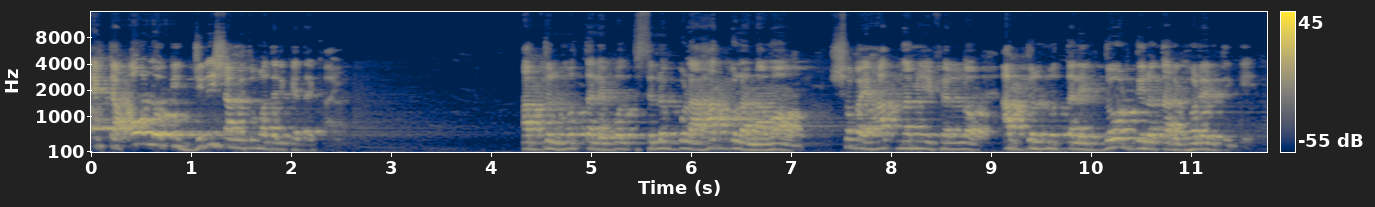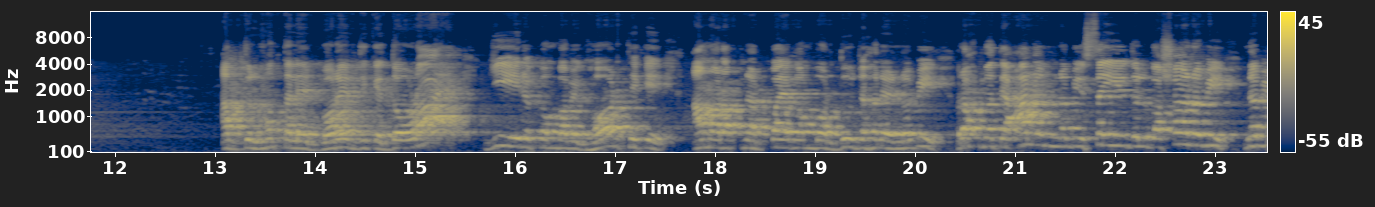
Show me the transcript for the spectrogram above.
একটা অলৌকিক জিনিস আমি তোমাদেরকে দেখাই। আব্দুল মুত্তালিব বলতেছে, লোকগুলা হাতগুলা নামাও। সবাই হাত নামিয়ে ফেলল। আব্দুল মুত্তালিব দৌড় দিল তার ঘরের দিকে। আব্দুল মুত্তালিব ঘরের দিকে দৌড়ায়, গিয়ে এরকম ভাবে ঘর থেকে আমার আপনার পয়গম্বর দু জাহানের নবী, রহমতে আলম নবী, সৈয়দুল বাসা নবী নবী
